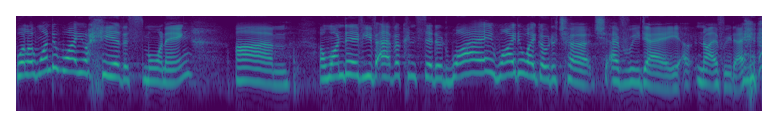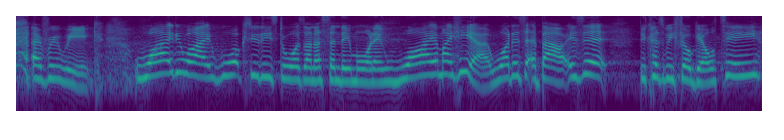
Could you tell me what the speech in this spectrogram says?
Well, I wonder why you're here this morning. Um, I wonder if you've ever considered why, why do I go to church every day? Uh, not every day, every week. Why do I walk through these doors on a Sunday morning? Why am I here? What is it about? Is it because we feel guilty?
